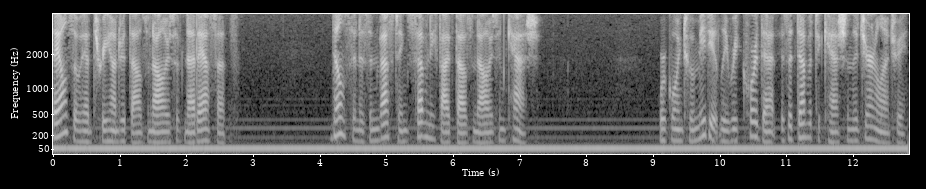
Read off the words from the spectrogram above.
they also had $300,000 of net assets. Nilsen is investing $75,000 in cash. We're going to immediately record that as a debit to cash in the journal entry.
